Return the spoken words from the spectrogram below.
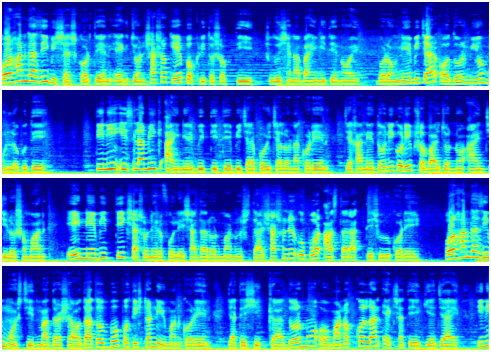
অরহান গাজী বিশ্বাস করতেন, একজন শাসকের প্রকৃত শক্তি শুধু সেনাবাহিনীতে নয়, বরং ন্যায়বিচার ও ধর্মীয় মূল্যবোধে। তিনি ইসলামিক আইনের ভিত্তিতে বিচার পরিচালনা করেন, যেখানে ধনী গরিব সবার জন্য আইন ছিল সমান। এই ন্যায়ভিত্তিক শাসনের ফলে সাধারণ মানুষ তার শাসনের উপর আস্থা রাখতে শুরু করে। ওরহান গাজী মসজিদ, মাদ্রাসা ও দাতব্য প্রতিষ্ঠান নির্মাণ করেন, যাতে শিক্ষা, ধর্ম ও মানব কল্যাণ একসাথে এগিয়ে যায়। তিনি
